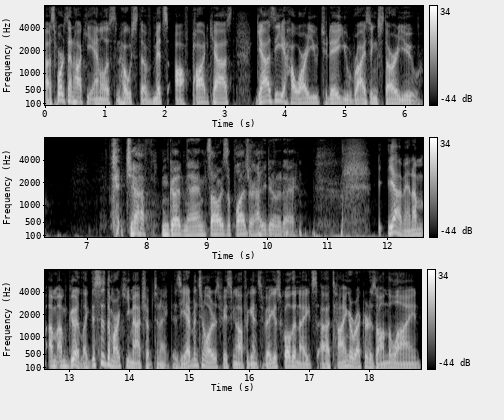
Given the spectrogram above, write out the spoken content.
uh, Sportsnet hockey analyst and host of Mitts Off podcast. Gazzy, how are you today, you rising star you? Jeff, I'm good, man. It's always a pleasure. How you doing today? Yeah, man, I'm, I'm I'm good. Like this is the marquee matchup tonight. As the Edmonton Oilers facing off against Vegas Golden Knights, uh, tying a record is on the line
